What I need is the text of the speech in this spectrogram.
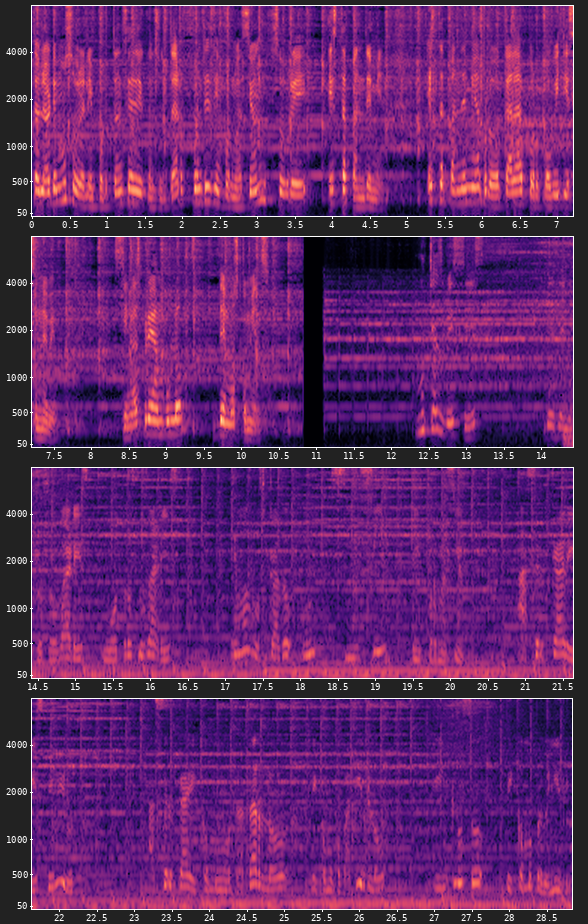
te hablaremos sobre la importancia de consultar fuentes de información sobre esta pandemia, esta pandemia provocada por COVID-19. Sin más preámbulo, demos comienzo. Muchas veces, desde nuestros hogares u otros lugares, hemos buscado un sinfín de información acerca de este virus, acerca de cómo tratarlo, de cómo combatirlo e incluso de cómo prevenirlo.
